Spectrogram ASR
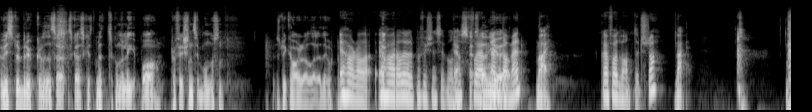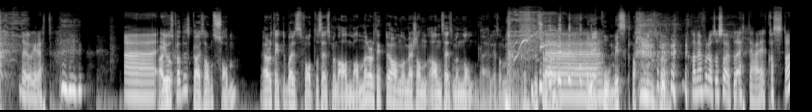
Hvis du bruker det skyskriftet mitt, så kan du ligge på proficiency-bonusen. Hvis du ikke har det allerede gjort. Det. Jeg har, da, jeg har allerede proficiency bonus. Ja, Får jeg gjør enda at- mer? Nei. Kan jeg få advantage, da? Nei. Det går greit. uh, er det jo, du skal disguise han som? Har du tenkt å bare få han til å se ut som en annen mann, eller har du tenkt å ha noe mer sånn han ser ut som en nonne, liksom? Skjønner, noe mer komisk, da. Kan jeg få lov til å svare på det etter jeg kasta?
